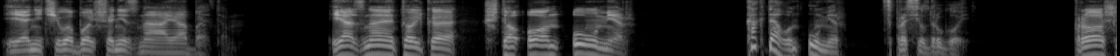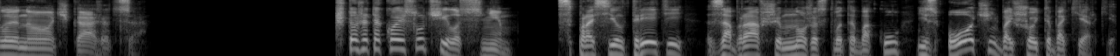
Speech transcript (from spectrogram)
«Я ничего больше не знаю об этом. Я знаю только, что он умер». «Когда он умер?» — спросил другой. «Прошлую ночь, кажется». «Что же такое случилось с ним?» — спросил третий, забравший множество табаку из очень большой табакерки.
